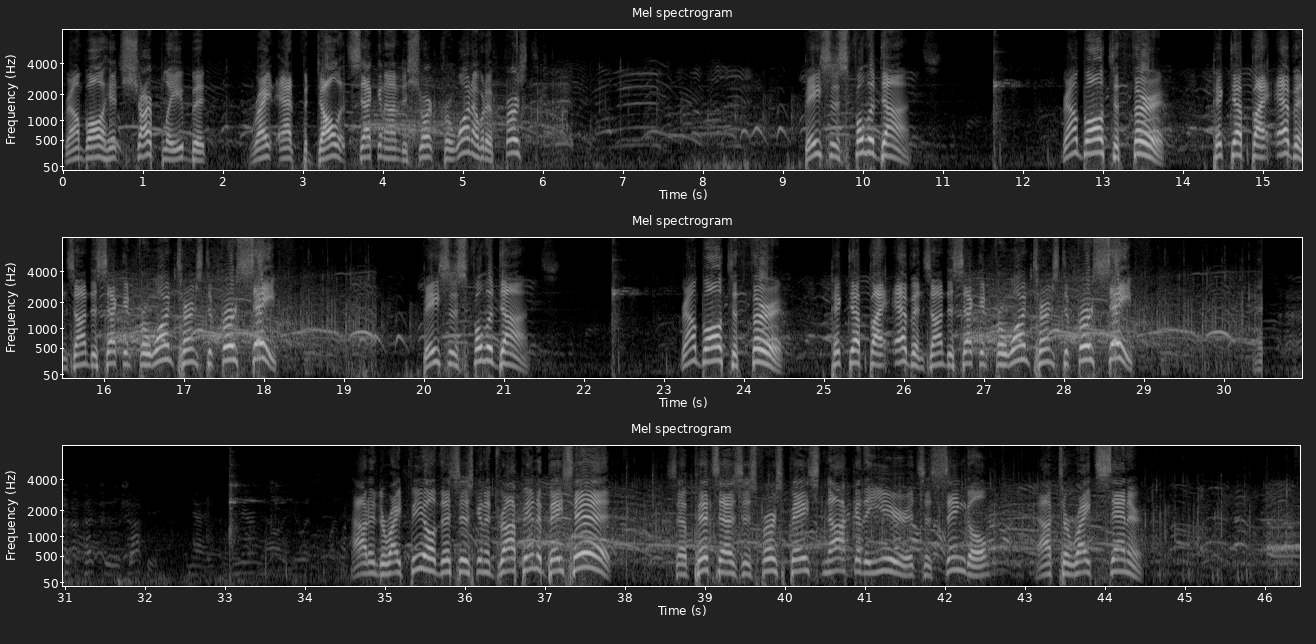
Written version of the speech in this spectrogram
Ground ball hit sharply, but right at Vidal at second on to short for one over to first. Bases full of Dons. Ground ball to third. Picked up by Evans on to second for one. Turns to first. Safe. Bases full of Dons. Ground ball to third. Picked up by Evans on to second for one. Turns to first. Safe. Out into right field. This is going to drop in a base hit. So Pitts has his first base knock of the year. It's a single out to right center.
